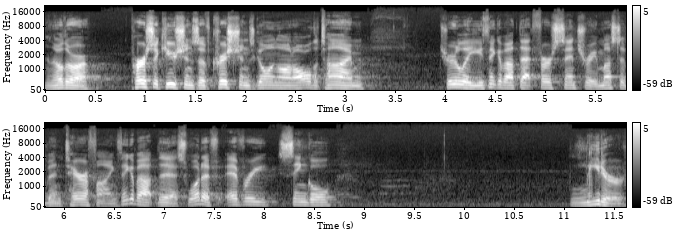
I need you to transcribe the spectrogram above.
And though there are persecutions of Christians going on all the time, truly, you think about that first century, must have been terrifying. Think about this what if every single leader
